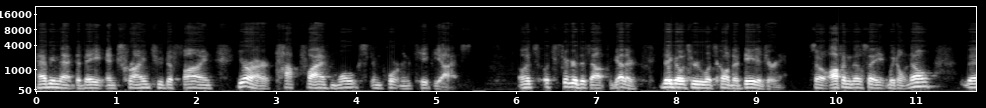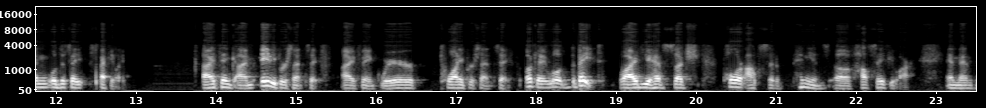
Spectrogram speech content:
having that debate and trying to define, here are our top five most important KPIs. Let's, let's figure this out together. They go through what's called a data journey. So often they'll say, we don't know, then we'll just say speculate. I think I'm 80% safe. I think we're 20% safe. Okay, well, debate. Why do you have such polar opposite opinions of how safe you are? And then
